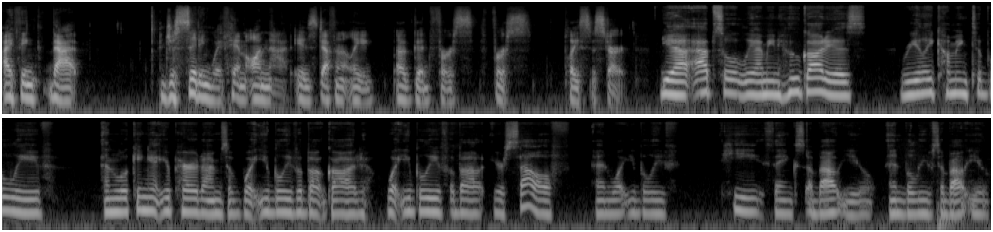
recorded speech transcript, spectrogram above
I think that just sitting with him on that is definitely a good first first place to start. Yeah, absolutely. I mean, who God is, really coming to believe and looking at your paradigms of what you believe about God, what you believe about yourself, and what you believe He thinks about you and believes about you.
